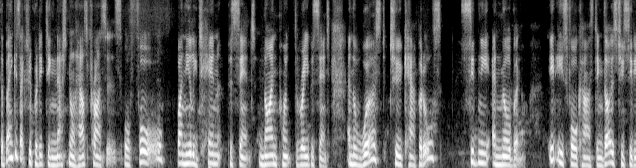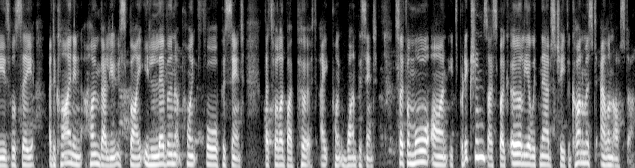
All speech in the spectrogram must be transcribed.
the bank is actually predicting national house prices will fall by nearly 10%, 9.3%. And the worst two capitals Sydney and Melbourne. It is forecasting those two cities will see a decline in home values by 11.4%. That's followed by Perth, 8.1%. So, for more on its predictions, I spoke earlier with NAB's chief economist, Alan Oster.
